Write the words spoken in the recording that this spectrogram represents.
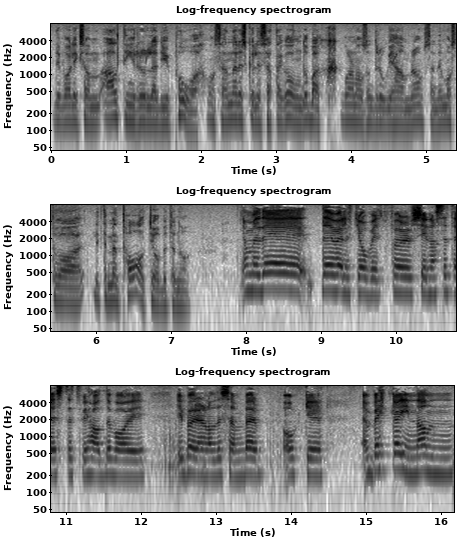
det var liksom, allting rullade ju på och sen när det skulle sätta igång då bara var det någon som drog i handbromsen. Det måste vara lite mentalt jobbigt ändå. Ja, men det, det är väldigt jobbigt för senaste testet vi hade var i, i början av december. Och eh, en vecka innan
